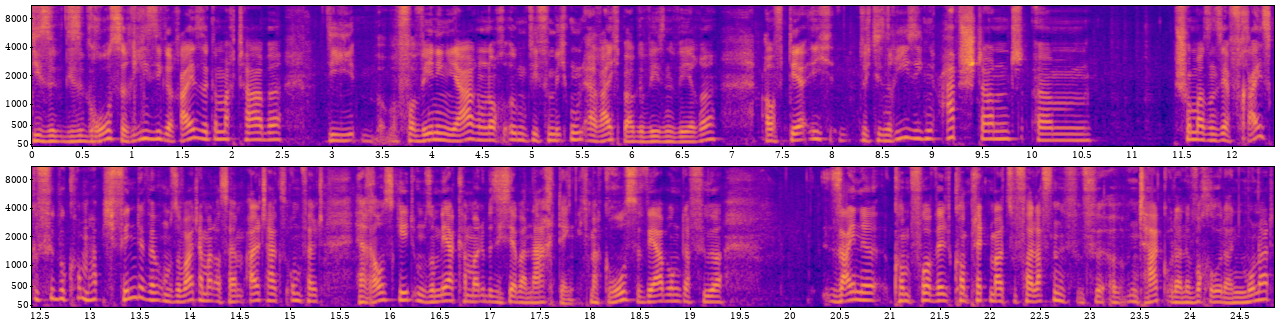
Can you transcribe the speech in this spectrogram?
diese, diese große, riesige Reise gemacht habe, die vor wenigen Jahren noch irgendwie für mich unerreichbar gewesen wäre, auf der ich durch diesen riesigen Abstand ähm, schon mal so ein sehr freies Gefühl bekommen habe. Ich finde, wenn umso weiter man aus seinem Alltagsumfeld herausgeht, umso mehr kann man über sich selber nachdenken. Ich mache große Werbung dafür, seine Komfortwelt komplett mal zu verlassen für, für einen Tag oder eine Woche oder einen Monat.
